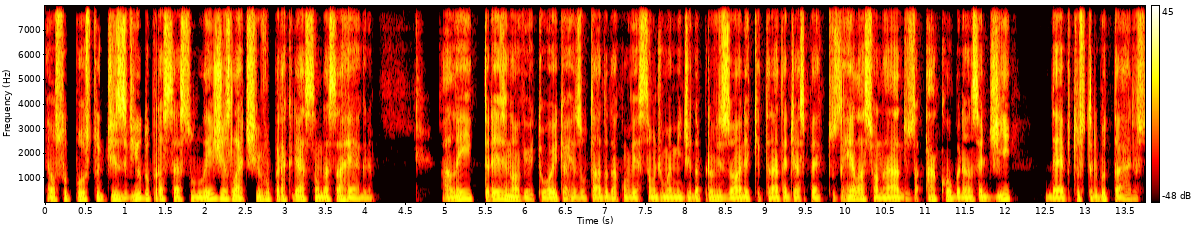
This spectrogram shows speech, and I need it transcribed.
é o suposto desvio do processo legislativo para a criação dessa regra. A Lei 13988 é resultado da conversão de uma medida provisória que trata de aspectos relacionados à cobrança de débitos tributários,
